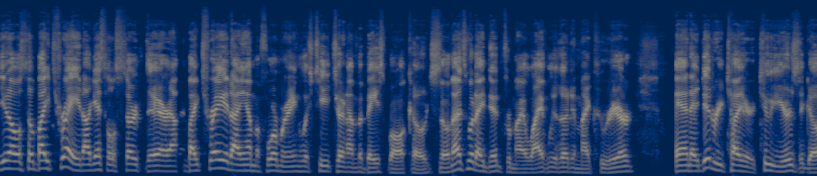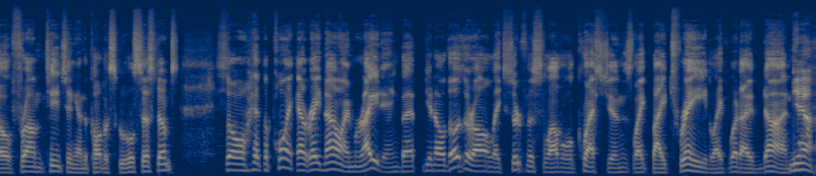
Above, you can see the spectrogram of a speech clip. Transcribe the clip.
You know, so by trade, I guess I'll start there. By trade, I am a former English teacher and I'm a baseball coach. So, that's what I did for my livelihood and my career. And I did retire two years ago from teaching in the public school systems. So at the point at right now I'm writing, but you know, those are all like surface level questions, like by trade, like what I've done. Yeah.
